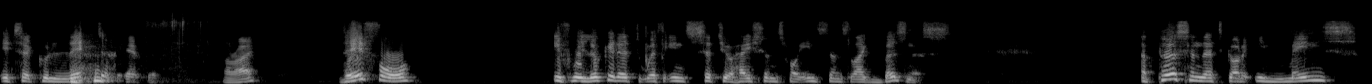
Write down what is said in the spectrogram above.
It's a collective effort. All right. Therefore, if we look at it within situations, for instance, like business, a person that's got immense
